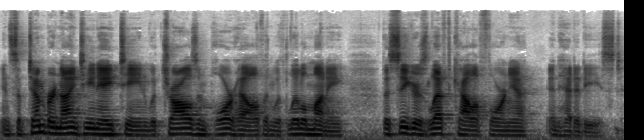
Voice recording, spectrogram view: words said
In September 1918, with Charles in poor health and with little money, the Seegers left California and headed east.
